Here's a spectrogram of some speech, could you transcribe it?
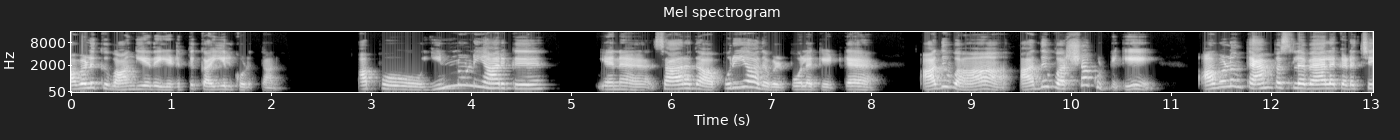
அவளுக்கு வாங்கியதை எடுத்து கையில் கொடுத்தான். அப்போ இன்னொன்னு யாருக்கு? என சாரதா புரியாதவள் போல கேட்க அதுவா? அது வர்ஷா குட்டிக்கு? அவளும் கேம்பஸ்ல வேலை கிடைச்சி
